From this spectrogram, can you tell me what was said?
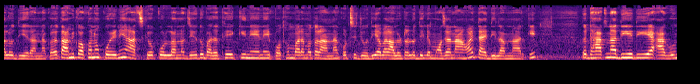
আলু দিয়ে রান্না করে। তো আমি কখনও করিনি, আজকেও করলাম না। যেহেতু বাজার থেকে কিনে এনে প্রথমবারের মতো রান্না করছি, যদি আবার আলু টালু দিলে মজা না হয়, তাই দিলাম না আর কি। তো ঢাকনা দিয়ে দিয়ে আগুন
